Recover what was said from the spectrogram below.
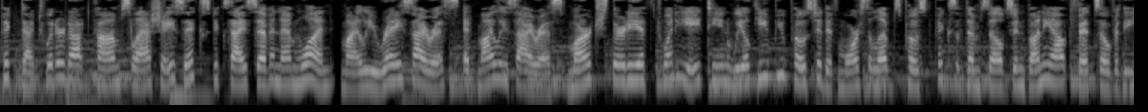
pic.twitter.com slash a6xi7m1, Miley Ray Cyrus, at Miley Cyrus, March 30, 2018 We'll keep you posted if more celebs post pics of themselves in bunny outfits over the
